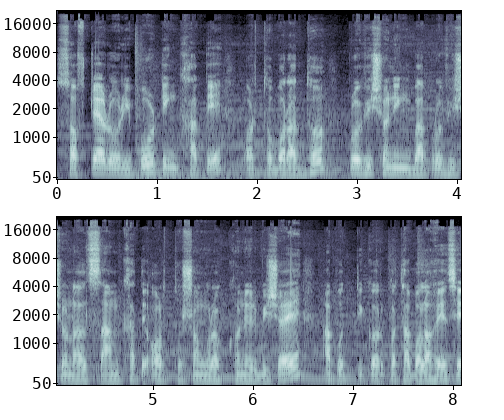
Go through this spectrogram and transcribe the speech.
সফটওয়্যার ও রিপোর্টিং খাতে অর্থ বরাদ্দ প্রভিশনিং বা প্রভিশনাল সাম খাতে অর্থ সংরক্ষণের বিষয়ে আপত্তিকর কথা বলা হয়েছে।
